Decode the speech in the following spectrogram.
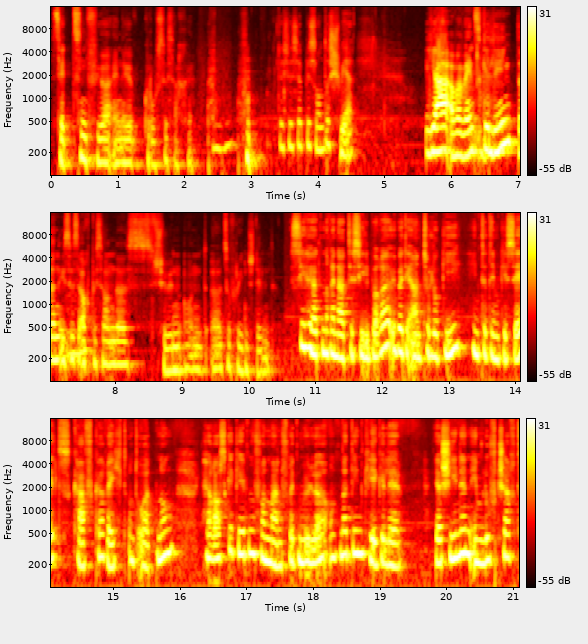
setzen für eine große Sache. Mhm. Das ist ja besonders schwer. Ja, aber wenn es gelingt, dann ist es auch besonders schön und äh, zufriedenstellend. Sie hörten Renate Silberer über die Anthologie Hinter dem Gesetz Kafka Recht und Ordnung, herausgegeben von Manfred Müller und Nadine Kegele, erschienen im Luftschacht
